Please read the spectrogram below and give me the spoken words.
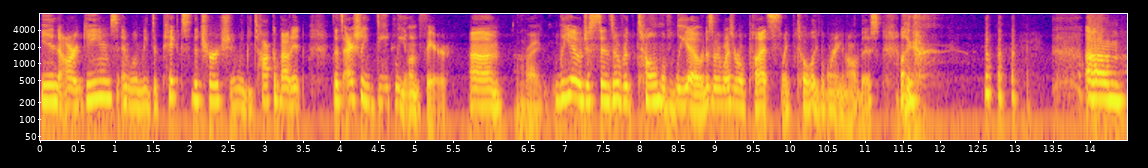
in our games and when we depict the church and when we talk about it. That's actually deeply unfair. Um, right. Leo just sends over the tome of Leo. It is otherwise a real putts, like totally boring and all this. Like, um,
